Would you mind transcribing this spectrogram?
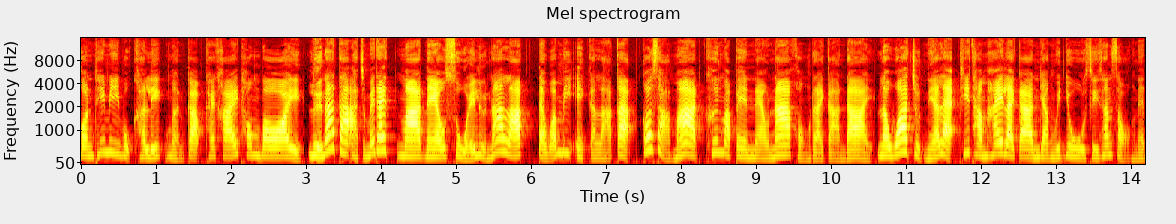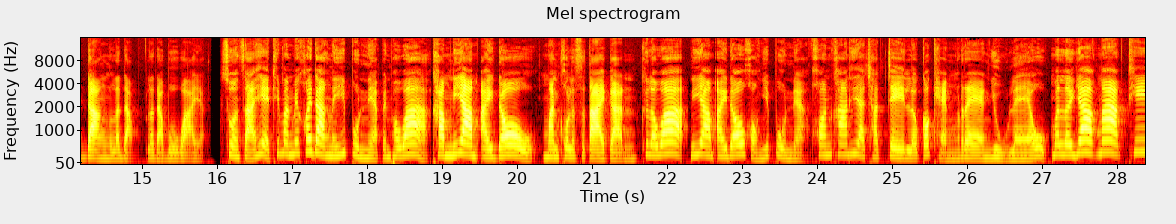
คนที่มีบุคลิกเหมือนกับคล้ายๆทอมบอยหรือหน้าตาอาจจะไม่ได้มาแนวสวยหรือน่ารัก แต่ว่ามีเอกลักษณ์อะก็สามารถขึ้นมาเป็นแนวหน้าของรายการได้ เราว่าจุดนี้แหละที่ทำให้รายการยังวิทยูซีซั่น2เนี่ยดังระดับระดับ worldwide อะ ส่วนสาเหตุที่มันไม่ค่อยดังในญี่ปุ่นเนี่ย เป็นเพราะว่าคำนิยามไอดอลมันคนละสไตล์กัน คือเราว่านิยามไอดอลของญี่ปุ่นเนี่ย ค่อนข้างที่จะชัดเจนแล้วก็แข็งแรงอยู่แล้ว มันเลยยากมากที่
